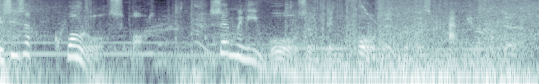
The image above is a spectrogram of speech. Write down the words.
This is a quarrel spot. So many wars have been fought over this patch of dirt.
